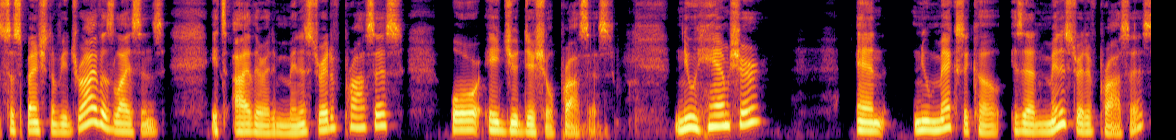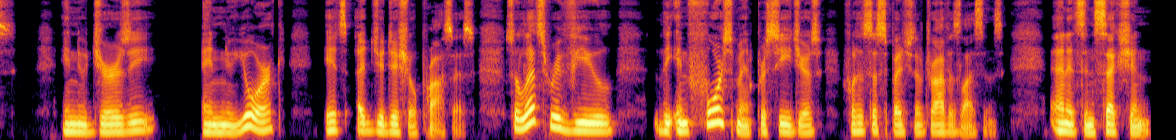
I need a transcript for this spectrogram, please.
suspension of your driver's license, it's either an administrative process or a judicial process. New Hampshire and New Mexico is an administrative process. In New Jersey and New York, it's a judicial process. So let's review the enforcement procedures for the suspension of driver's license. And it's in section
